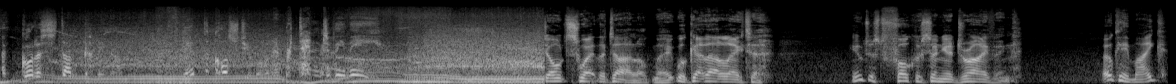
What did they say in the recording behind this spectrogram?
I've got a stunt coming up. Get the costume on and pretend to be me. Don't sweat the dialogue, mate. We'll get that later. You just focus on your driving. Okay, Mike.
